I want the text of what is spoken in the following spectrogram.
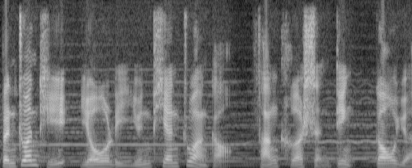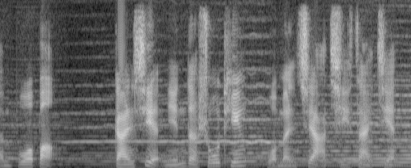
本专题由李云天撰稿，凡可审定，高原播报。感谢您的收听，我们下期再见。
